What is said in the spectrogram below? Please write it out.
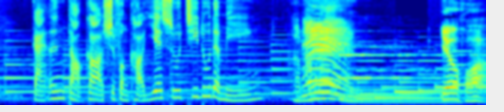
感恩祷告是奉靠耶稣基督的名。阿门。耶和华，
